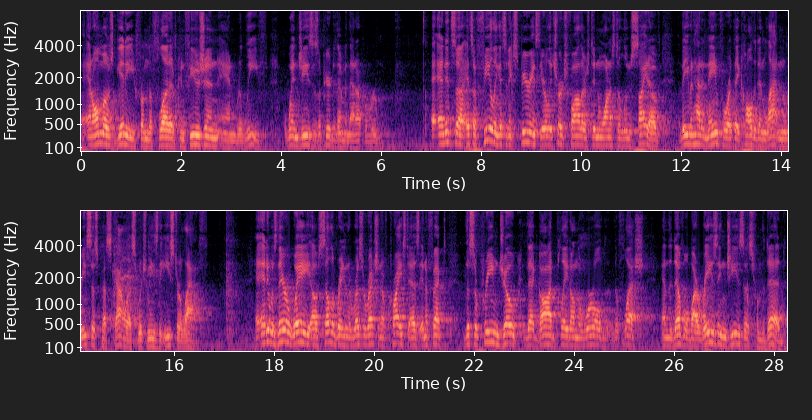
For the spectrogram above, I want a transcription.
and almost giddy from the flood of confusion and relief when Jesus appeared to them in that upper room. And it's a, it's a feeling, it's an experience the early church fathers didn't want us to lose sight of. They even had a name for it. They called it in Latin risus paschalis, which means the Easter laugh. And it was their way of celebrating the resurrection of Christ as, in effect, the supreme joke that God played on the world, the flesh, and the devil by raising Jesus from the dead.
